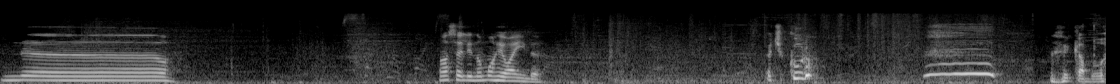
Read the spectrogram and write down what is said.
Não. Nossa, ele não morreu ainda. Eu te curo. Acabou.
